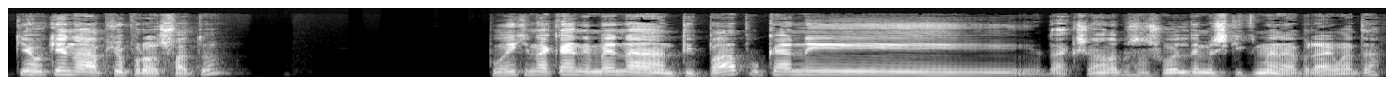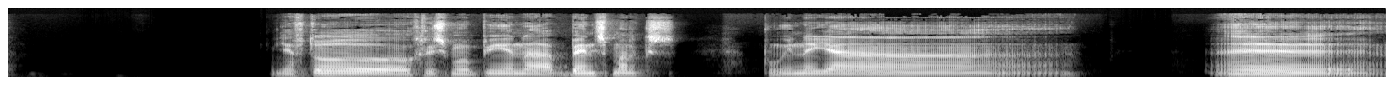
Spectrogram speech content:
Και έχω και ένα πιο πρόσφατο, που έχει να κάνει με έναν τυπά που κάνει. Εντάξει, ο άνθρωπος ασχολείται με συγκεκριμένα πράγματα. Γι' αυτό χρησιμοποιεί ένα benchmarks που είναι για. Ε,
